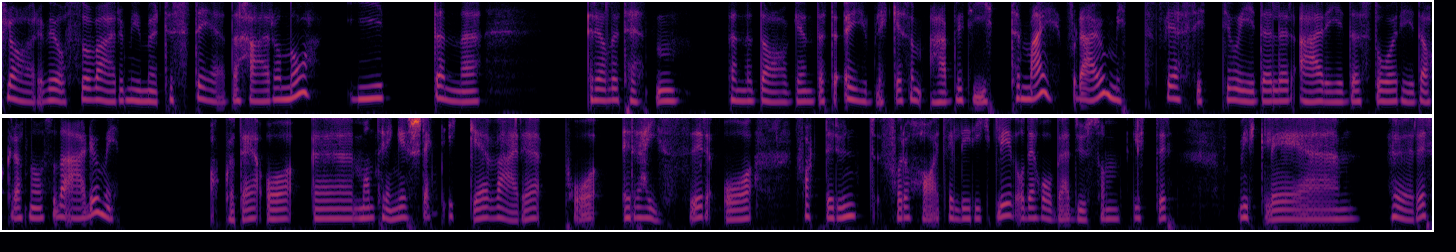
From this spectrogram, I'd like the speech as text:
klarer vi også å være mye mer til stede her og nå, i denne realiteten, denne dagen, dette øyeblikket som er blitt gitt til meg. For det er jo mitt, for jeg sitter jo i det, eller er i det, står i det akkurat nå, så da er det jo mitt. Akkurat det. Og uh, man trenger slett ikke være på reiser og farte rundt for å ha et veldig rikt liv, og det håper jeg du som lytter virkelig uh, hører.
